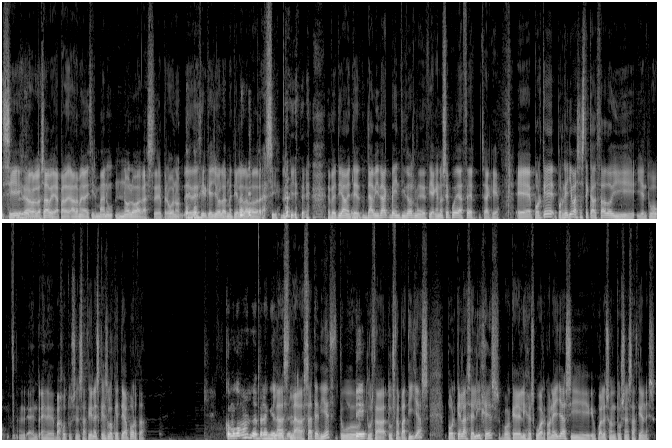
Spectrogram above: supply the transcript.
Sí, claro, lo sabe. Ahora me va a decir, Manu, no lo hagas. Eh, pero bueno, he de decir que yo las metí en la lavadora. Sí, Efectivamente. Davidac22 me decía que no se puede hacer. O sea que, eh, ¿por, qué, ¿por, qué, llevas este calzado y, en tu, bajo tus sensaciones, qué es lo que te aporta? ¿Cómo, cómo? las, las, AT10, tus, zapatillas, ¿por qué las eliges? ¿Por qué eliges jugar con ellas y, cuáles son tus sensaciones?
